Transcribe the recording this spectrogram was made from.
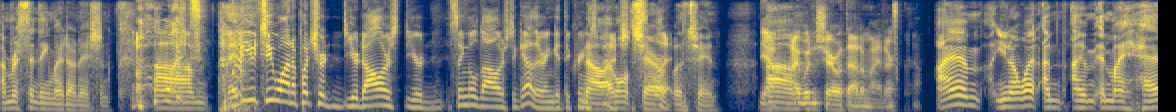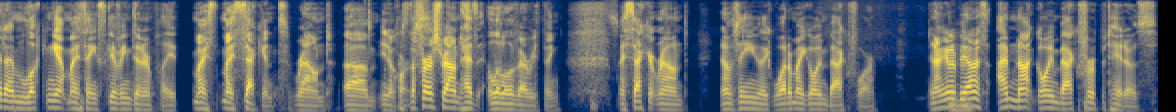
I'm rescinding my donation. What? Um, Maybe you two want to put your your dollars your single dollars together and get the cream. no, I won't share it with Shane. Yeah, I Um, wouldn't share with Adam either. I am. You know what? I'm. I'm in my head. I'm looking at my Thanksgiving dinner plate. My my second round. Um, you know, because the first round has a little of everything. My second round, and I'm thinking like, what am I going back for? And I'm going to be Mhm. honest. I'm not going back for potatoes.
